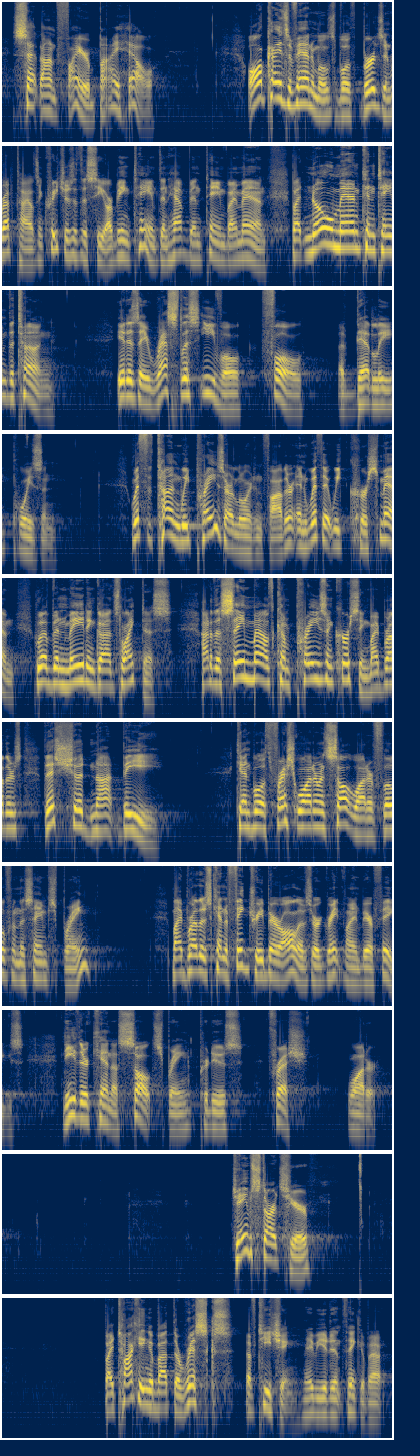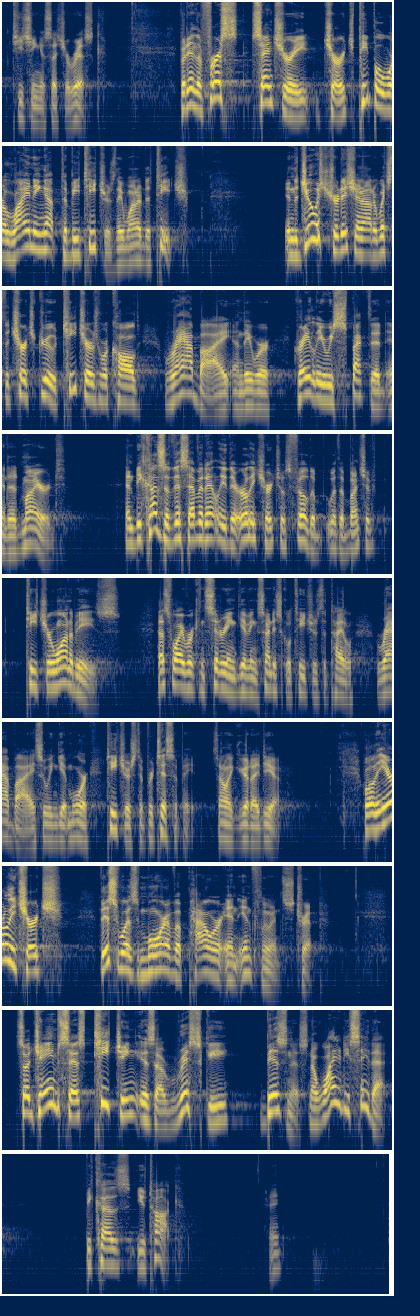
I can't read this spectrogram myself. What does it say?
set on fire by hell. All kinds of animals, both birds and reptiles and creatures of the sea, are being tamed and have been tamed by man. But no man can tame the tongue. It is a restless evil full of deadly poison. With the tongue we praise our Lord and Father, and with it we curse men who have been made in God's likeness. Out of the same mouth come praise and cursing. My brothers, this should not be. Can both fresh water and salt water flow from the same spring? My brothers, can a fig tree bear olives or a grapevine bear figs? Neither can a salt spring produce fresh water. James starts here by talking about the risks of teaching. Maybe you didn't think about teaching as such a risk. But in the first century church, people were lining up to be teachers. They wanted to teach. In the Jewish tradition out of which the church grew, teachers were called rabbi and they were greatly respected and admired. And because of this, evidently the early church was filled with a bunch of teacher wannabes. That's why we're considering giving Sunday school teachers the title rabbi so we can get more teachers to participate. Sound like a good idea. Well, in the early church, this was more of a power and influence trip. So James says teaching is a risky business. Now, why did he say that? Because you talk. Okay?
